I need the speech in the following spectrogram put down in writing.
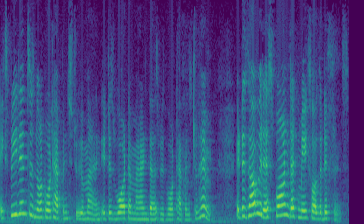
Experience is not what happens to a man, it is what a man does with what happens to him. It is how we respond that makes all the difference.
